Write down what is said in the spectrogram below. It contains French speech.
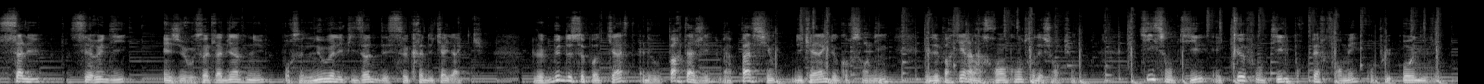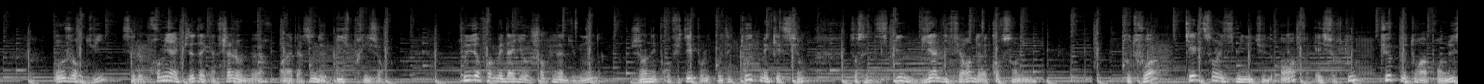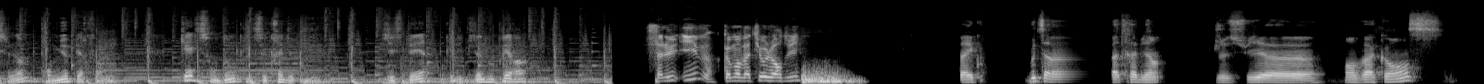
Salut, c'est Rudy et je vous souhaite la bienvenue pour ce nouvel épisode des Secrets du kayak. Le but de ce podcast est de vous partager ma passion du kayak de course en ligne et de partir à la rencontre des champions. Qui sont-ils et que font-ils pour performer au plus haut niveau? Aujourd'hui, c'est le premier épisode avec un slalomeur en la personne de Yves Prigent. Plusieurs fois médaillé au championnat du monde, j'en ai profité pour lui poser toutes mes questions sur cette discipline bien différente de la course en ligne. Toutefois, quelles sont les similitudes entre et surtout que peut-on apprendre du slalom pour mieux performer? Quels sont donc les secrets de Yves? J'espère que l'épisode vous plaira. Salut Yves, comment vas-tu aujourd'hui? Bah écoute, ça va très bien. Je suis euh, en vacances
